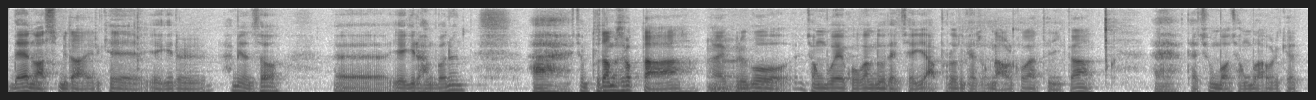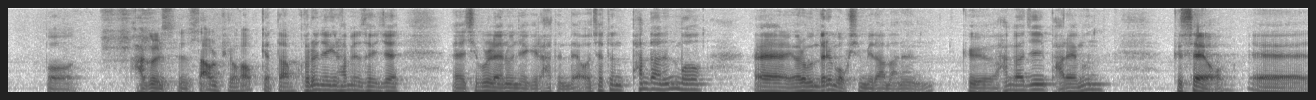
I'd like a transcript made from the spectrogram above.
내놨습니다. 이렇게 얘기를 하면서 에, 얘기를 한 거는 아, 좀 부담스럽다. 에, 그리고 정부의 고강도 대책이 앞으로도 계속 나올 것 같으니까 에휴, 대충 뭐 정부하고 이렇게 뭐 각을 싸울 필요가 없겠다. 그런 얘기를 하면서 이제 에, 집을 내놓은 얘기를 하던데 어쨌든 판단은 뭐 에, 여러분들의 몫입니다만은 그 한 가지 바램은 글쎄요. 에,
